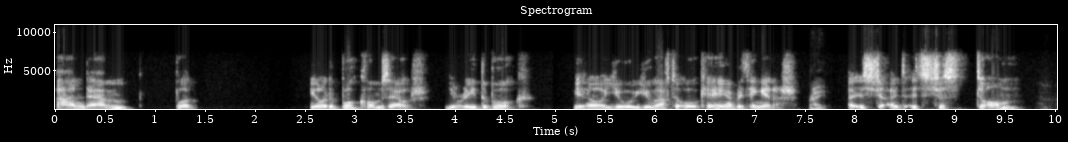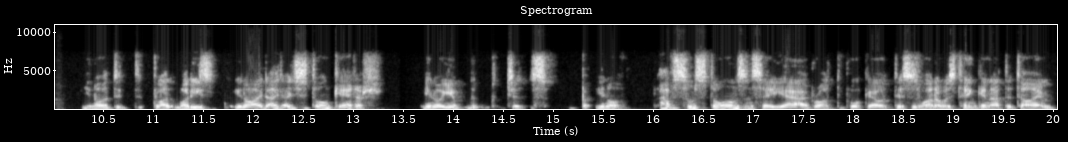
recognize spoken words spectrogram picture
And um, but you know the book comes out, you read the book, you know you you have to okay everything in it. Right. It's just, it's just dumb. You know what he's you know I, I just don't get it. You know you just you know have some stones and say yeah I brought the book out. This is what I was thinking at the time.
